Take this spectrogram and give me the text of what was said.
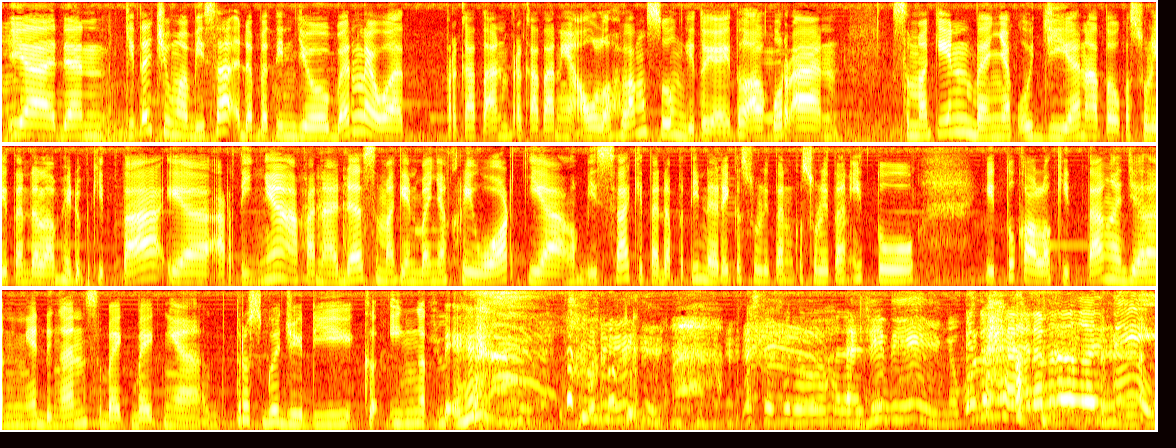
Ya dan kita cuma bisa dapetin jawaban lewat perkataan-perkataannya Allah langsung gitu yaitu Al-Quran. Semakin banyak ujian atau kesulitan dalam hidup kita ya artinya akan ada semakin banyak reward yang bisa kita dapetin dari kesulitan-kesulitan itu itu kalau kita ngejalaninnya dengan sebaik-baiknya. Terus gue jadi keinget deh. Astagfirullahaladzim. Jadi, nggak Itu Astagfirullahaladzim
